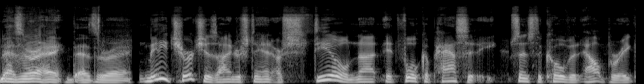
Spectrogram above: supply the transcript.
That's right. That's right. Many churches, I understand, are still not at full capacity since the COVID outbreak.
